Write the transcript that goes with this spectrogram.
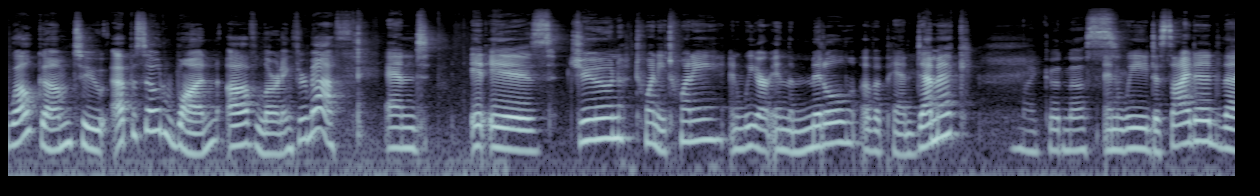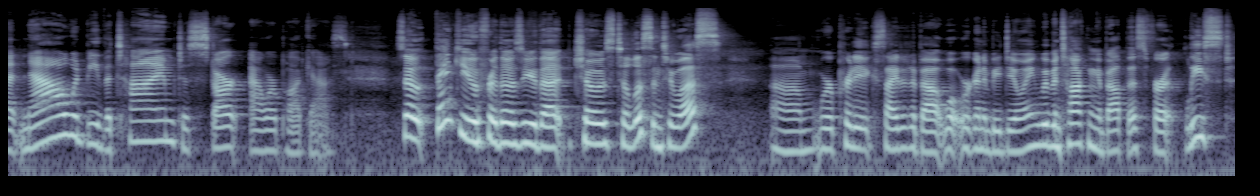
Welcome to episode one of Learning Through Math. And it is June 2020, and we are in the middle of a pandemic. My goodness. And we decided that now would be the time to start our podcast. So, thank you for those of you that chose to listen to us. Um, we're pretty excited about what we're going to be doing. We've been talking about this for at least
